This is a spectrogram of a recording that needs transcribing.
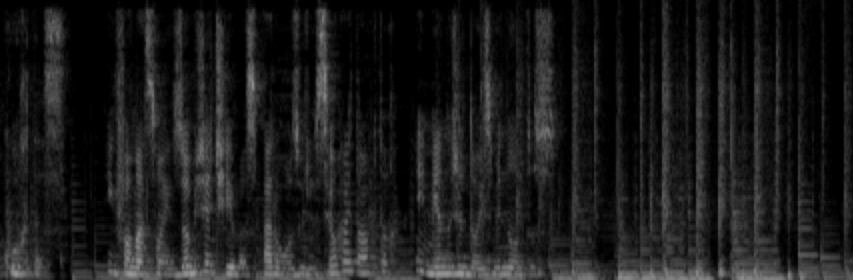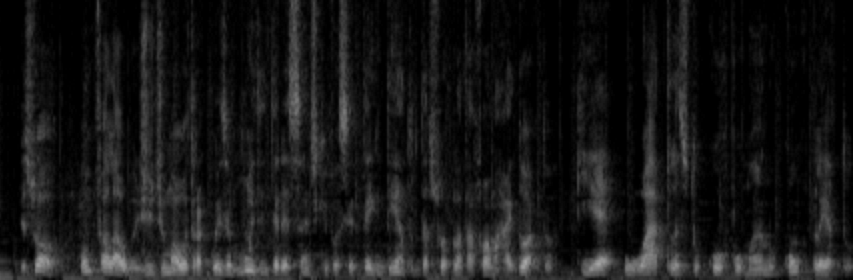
Curtas. Informações objetivas para o uso de seu HiDoctor em menos de dois minutos. Pessoal, vamos falar hoje de uma outra coisa muito interessante que você tem dentro da sua plataforma HiDoctor, que é o Atlas do Corpo Humano completo.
